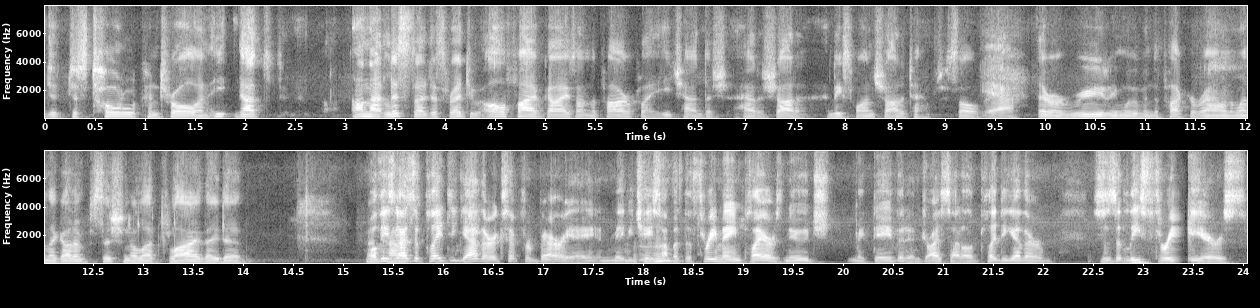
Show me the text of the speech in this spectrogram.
just, just total control. And that's on that list that I just read to you. All five guys on the power play each had the had a shot at, at least one shot attempt. So yeah, they were really moving the puck around. And when they got in position to let fly, they did. Well, these guys have played together, except for Barrie eh, and maybe Chase mm-hmm. but the three main players, Nuge, McDavid, and Draisaitl, have played together. This is at least three years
